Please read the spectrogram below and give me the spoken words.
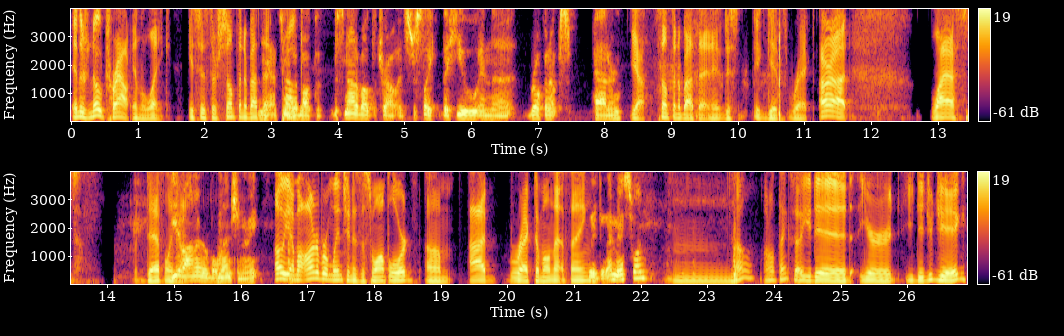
and there's no trout in the lake. It's just there's something about that. Yeah, it's not about the it's not about the trout. It's just like the hue and the broken up pattern. yeah, something about that, and it just it gets wrecked. All right, last, but definitely. You have honorable mention, right? oh yeah, my honorable mention is the Swamp Lord. Um, I wrecked him on that thing. Wait, did I miss one? Mm, no, I don't think so. You did your you did your jig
